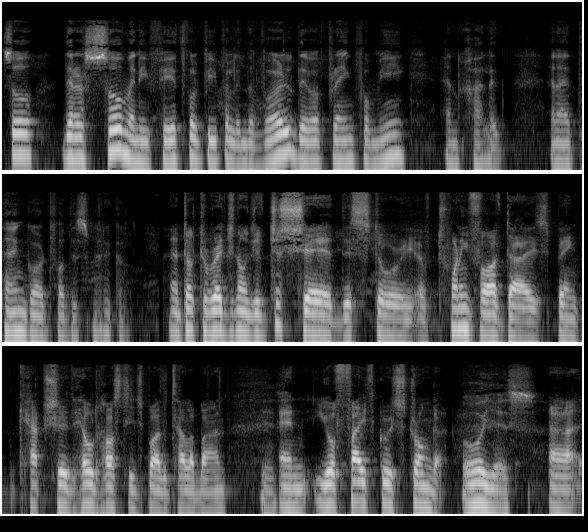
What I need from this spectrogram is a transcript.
So there are so many faithful people in the world. They were praying for me and Khalid. And I thank God for this miracle. Now, Dr. Reginald, you've just shared this story of 25 days being captured, held hostage by the Taliban, yes. and your faith grew stronger. Oh, yes. Uh,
